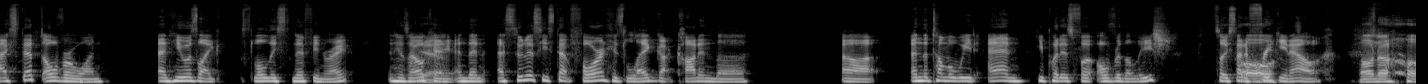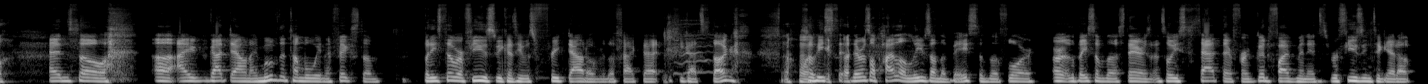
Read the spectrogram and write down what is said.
I stepped over one and he was like slowly sniffing, right? And he was like, Yeah. okay. And then as soon as he stepped forward, his leg got caught in the uh in the tumbleweed and he put his foot over the leash. So he started Oh. freaking out. Oh no. And so uh, I got down, I moved the tumbleweed and fixed him, but he still refused because he was freaked out over the fact that he got stuck. Oh so he st- there was a pile of leaves on the base of the floor or the base of the stairs, and so he sat there for a good five minutes, refusing to get up.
